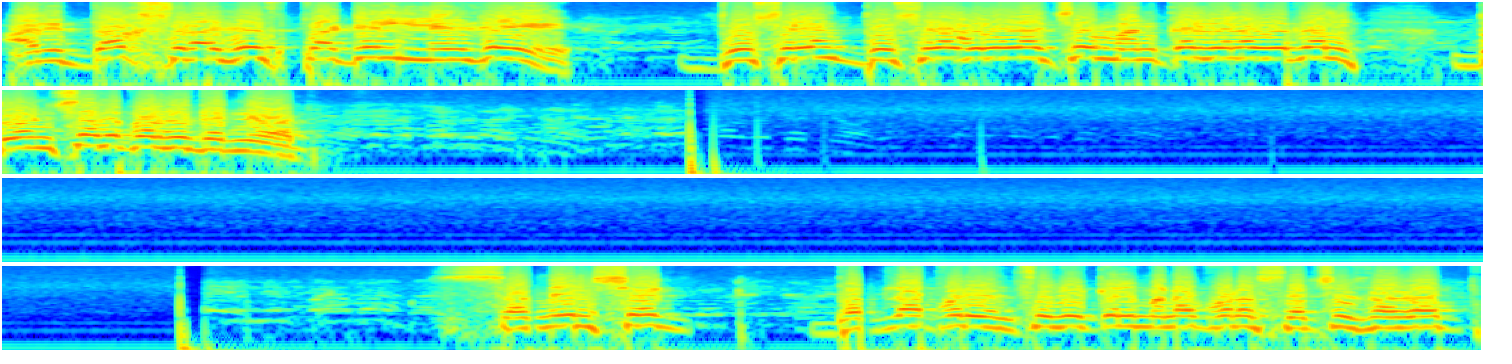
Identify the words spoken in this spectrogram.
आणि दक्ष राजेश पाटील निलजे दुसऱ्या दुसऱ्या गुलाचे मानकर दिल्याबद्दल दोनशे रुपये धन्यवाद. समीर शेठ बदलापूर यांचं देखील मनापूर सचिव साहेब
